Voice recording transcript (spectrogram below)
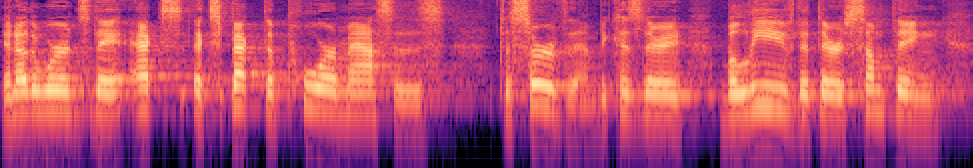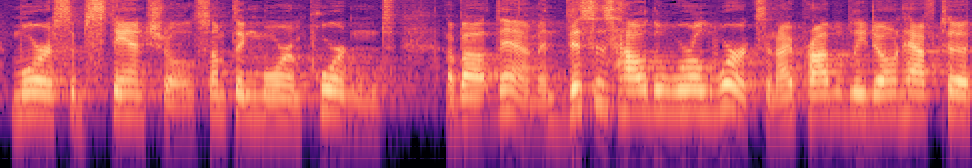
In other words, they ex- expect the poor masses to serve them because they believe that there is something more substantial, something more important about them. And this is how the world works. And I probably don't have to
